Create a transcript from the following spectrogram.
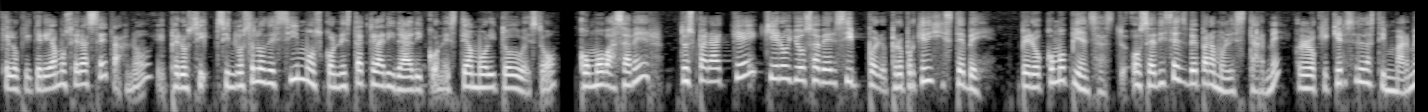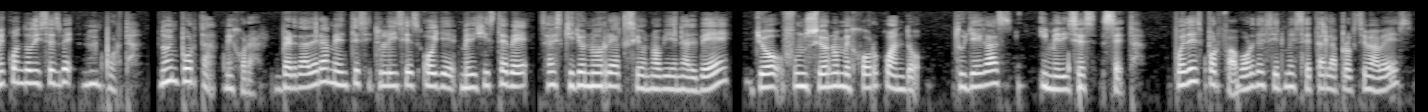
que lo que queríamos era Z, ¿no? Pero si, si no se lo decimos con esta claridad y con este amor y todo eso, ¿cómo vas a ver? Entonces, ¿para qué quiero yo saber si, pero, pero ¿por qué dijiste B? Pero ¿cómo piensas? O sea, ¿dices B para molestarme? ¿Lo que quieres es lastimarme cuando dices B? No importa. No importa mejorar. Verdaderamente, si tú le dices, oye, me dijiste B, sabes que yo no reacciono bien al B, yo funciono mejor cuando tú llegas y me dices Z. ¿Puedes por favor decirme Z la próxima vez?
